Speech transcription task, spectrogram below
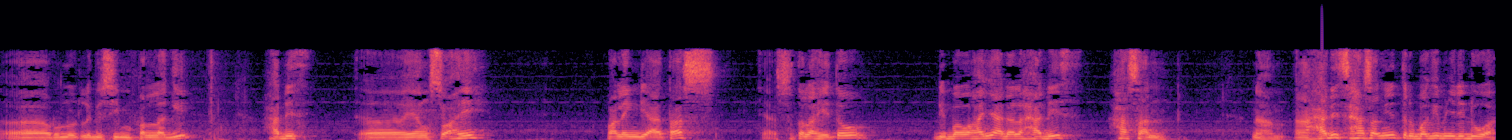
uh, runut lebih simpel lagi, hadis uh, yang sahih paling di atas, ya, setelah itu di bawahnya adalah hadis hasan. Nah, hadis hasan ini terbagi menjadi dua.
